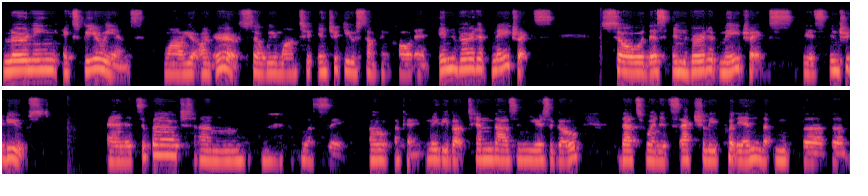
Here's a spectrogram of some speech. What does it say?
learning experience while you're on earth. So we want to introduce something called an inverted matrix. So this inverted matrix is introduced and it's about, um, let's see, oh, okay, maybe about 10,000 years ago. That's when it's actually put in, the, the, the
